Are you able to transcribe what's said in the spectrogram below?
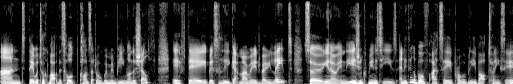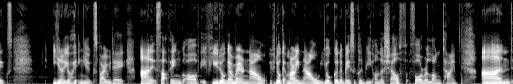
And they were talking about this whole concept of women being on the shelf if they basically get married very late. So, you know, in the Asian communities, anything above, I'd say probably about 26, you know you're hitting your expiry date and it's that thing of if you don't get married now if you don't get married now you're going to basically be on the shelf for a long time. And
